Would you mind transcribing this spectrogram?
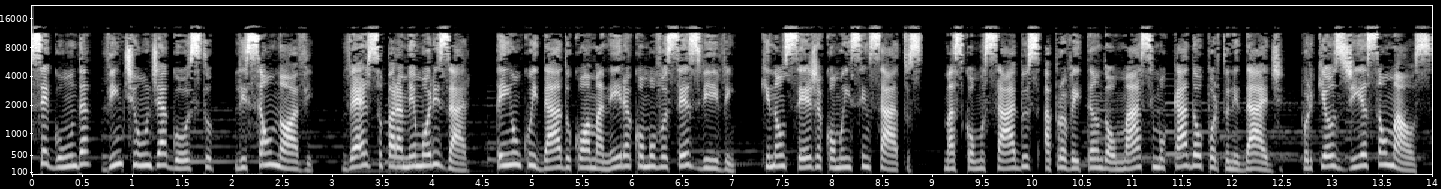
Segunda, 21 de agosto, lição 9. Verso para memorizar. Tenham cuidado com a maneira como vocês vivem, que não seja como insensatos, mas como sábios, aproveitando ao máximo cada oportunidade, porque os dias são maus.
